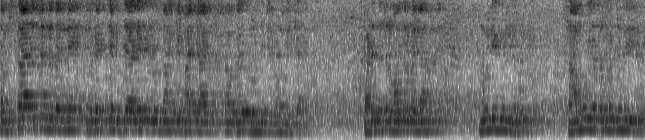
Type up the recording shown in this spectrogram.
സംസ്ഥാനത്തിന്റെ തന്നെ മികച്ച വിദ്യാലയങ്ങളിൽ ഒന്നാക്കി മാറ്റാൻ നമുക്ക് ഒരുമിച്ച് പ്രവർത്തിക്കാം. പഠനത്തിൽ മാത്രമല്ല മൂല്യങ്ങളിലും സാമൂഹിക പ്രതിബദ്ധതയിലും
